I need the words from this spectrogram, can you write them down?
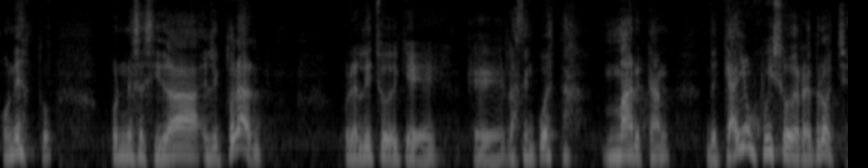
honesto, por necesidad electoral, por el hecho de que eh, las encuestas marcan de que hay un juicio de reproche,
